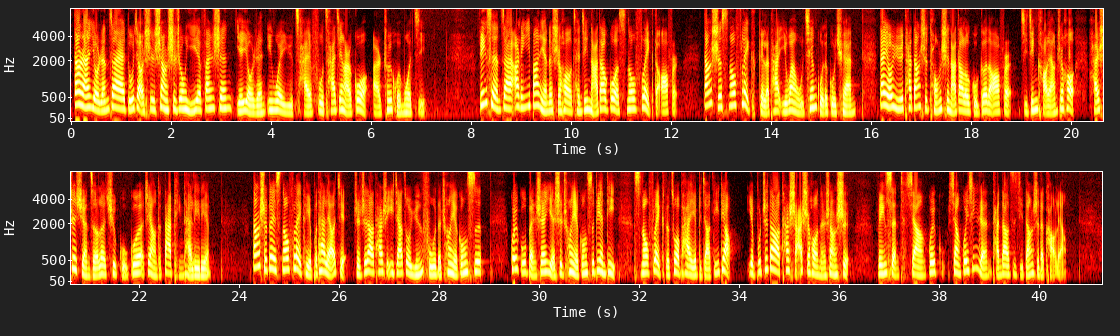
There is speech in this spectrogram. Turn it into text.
当然，有人在独角戏上市中一夜翻身，也有人因为与财富擦肩而过而追悔莫及。Vincent 在二零一八年的时候曾经拿到过 Snowflake 的 offer，当时 Snowflake 给了他一万五千股的股权，但由于他当时同时拿到了谷歌的 offer，几经考量之后，还是选择了去谷歌这样的大平台历练。当时对 Snowflake 也不太了解，只知道它是一家做云服务的创业公司。硅谷本身也是创业公司遍地，Snowflake 的做派也比较低调，也不知道它啥时候能上市。Vincent 向硅谷向归心人谈到自己当时的考量，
